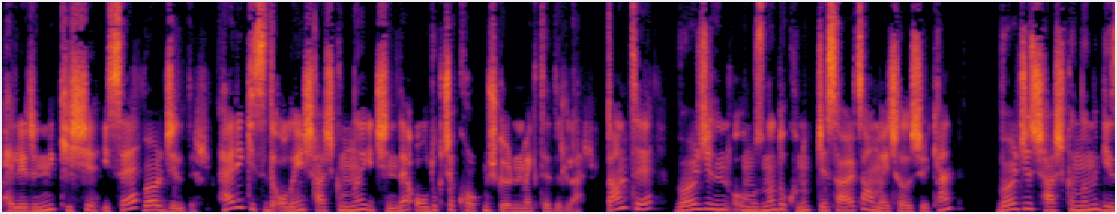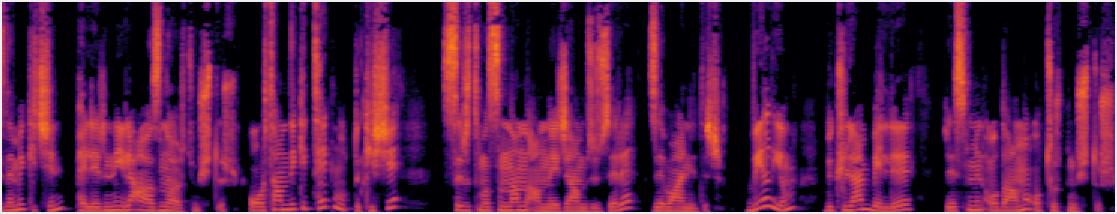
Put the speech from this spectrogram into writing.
pelerinli kişi ise Virgil'dir. Her ikisi de olayın şaşkınlığı içinde oldukça korkmuş görünmektedirler. Dante, Virgil'in omuzuna dokunup cesaret almaya çalışırken Virgil şaşkınlığını gizlemek için peleriniyle ağzını örtmüştür. Ortamdaki tek mutlu kişi sırıtmasından da anlayacağımız üzere zebanidir. William bükülen belli resmin odağına oturtmuştur.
